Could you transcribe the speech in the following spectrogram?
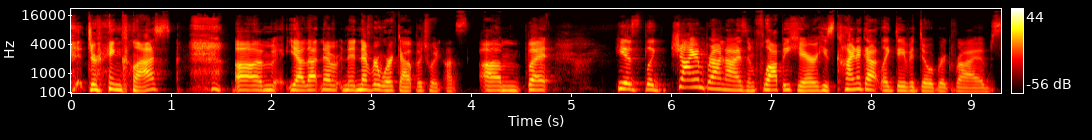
during class. Um, yeah, that never it never worked out between us. Um, but he has like giant brown eyes and floppy hair. He's kind of got like David Dobrik vibes.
